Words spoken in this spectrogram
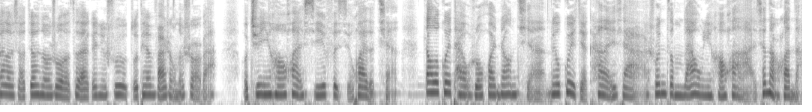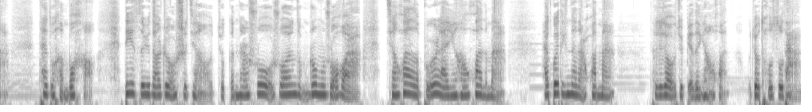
快乐小酱酱说：“再来跟你说说昨天发生的事儿吧。我去银行换洗衣服洗坏的钱，到了柜台我说换张钱，那个柜姐看了一下，说你怎么来我们银行换啊？先哪换的？态度很不好。第一次遇到这种事情，我就跟他说：我说你怎么这么说话啊？钱坏了不是来银行换的吗？还规定在哪换吗？他就叫我去别的银行换，我就投诉他。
